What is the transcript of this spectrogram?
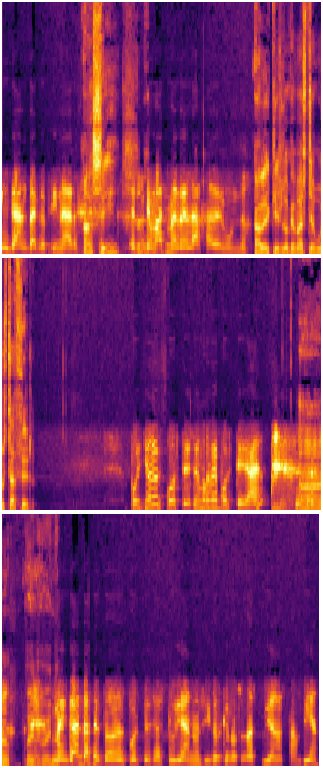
Encanta cocinar. ¿Ah, sí? Es lo que más me relaja del mundo. A ver, ¿qué es lo que más te gusta hacer? Pues yo los postres, soy muy repostera, ¿eh? Ah, bueno, bueno. Me encanta hacer todos los postres asturianos y los que no son asturianos también.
